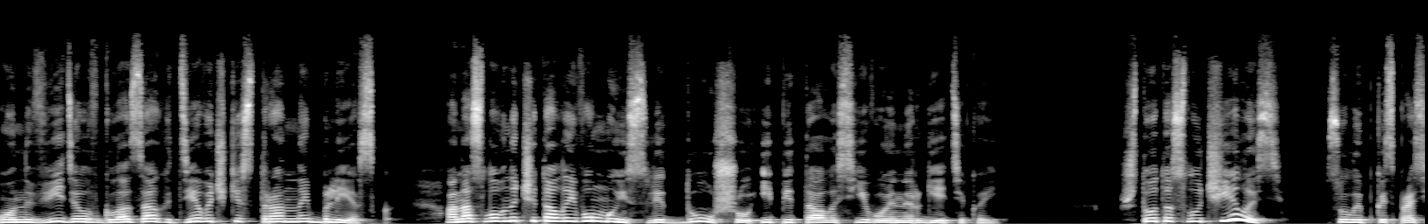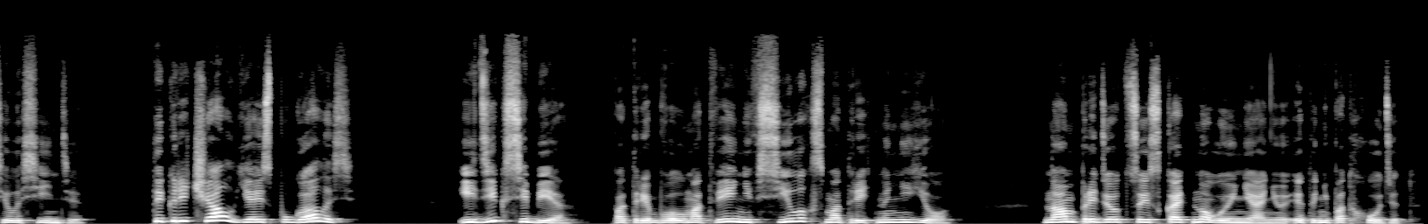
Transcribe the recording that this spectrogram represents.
Он видел в глазах девочки странный блеск. Она словно читала его мысли, душу и питалась его энергетикой. «Что-то случилось?» — с улыбкой спросила Синди. «Ты кричал, я испугалась». «Иди к себе», — потребовал Матвей, не в силах смотреть на нее. «Нам придется искать новую няню, это не подходит».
